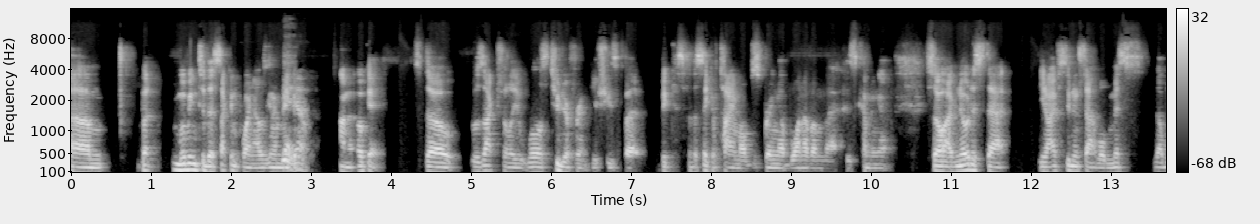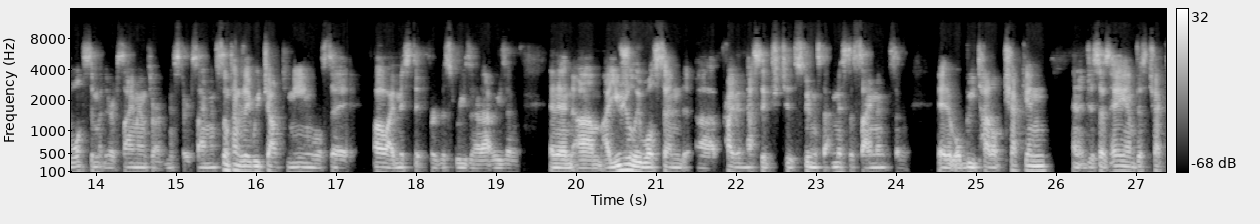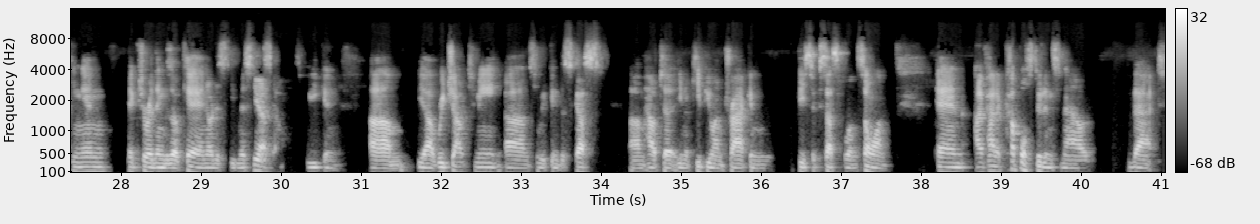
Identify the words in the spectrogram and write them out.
Um, but moving to the second point, I was going to make yeah. on. Okay. So it was actually, well, it's two different issues, but because for the sake of time, I'll just bring up one of them that is coming up. So I've noticed that, you know, I have students that will miss, that won't submit their assignments or I've missed their assignments. Sometimes they reach out to me and will say, oh, I missed it for this reason or that reason. And then um, I usually will send a private message to students that missed assignments and it will be titled check-in. And it just says, hey, I'm just checking in, make sure everything's okay. I noticed you missed Yeah. this this week. And um, yeah, reach out to me um, so we can discuss um, how to, you know, keep you on track and be successful and so on. And I've had a couple students now that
